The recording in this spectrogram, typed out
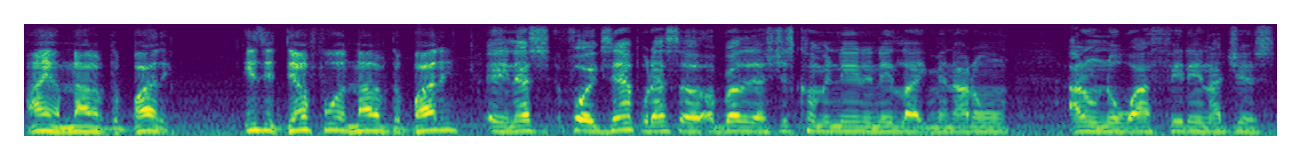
I am not of the body, is it therefore not of the body? Hey, and that's for example, that's a, a brother that's just coming in and they like, man, I don't, I don't know why I fit in. I just,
